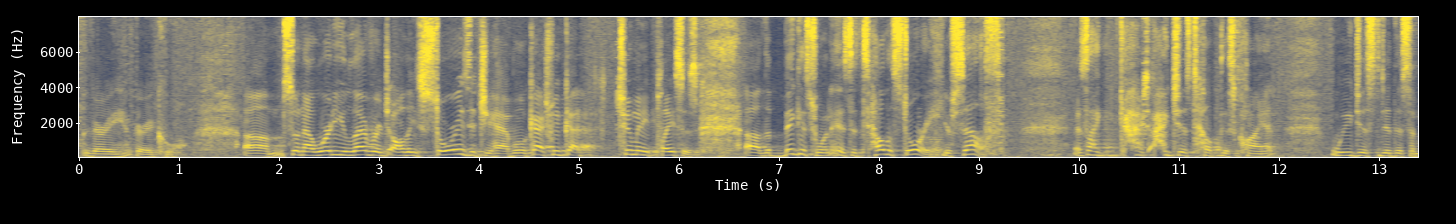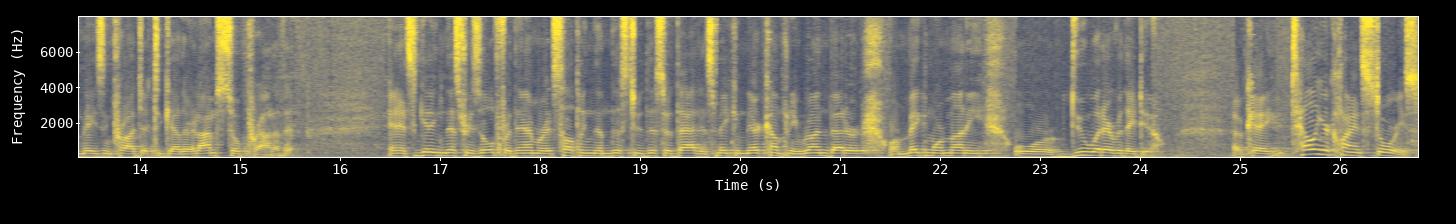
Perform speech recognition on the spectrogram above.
Very, very cool. Um, so now where do you leverage all these stories that you have? Well, gosh, we've got too many places. Uh, the biggest one is to tell the story yourself. It's like, gosh, I just helped this client. We just did this amazing project together, and I'm so proud of it and it's getting this result for them or it's helping them this do this or that. It's making their company run better or make more money or do whatever they do. Okay, tell your clients stories.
